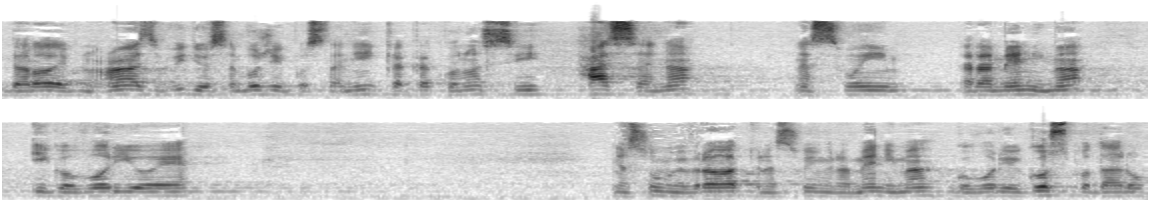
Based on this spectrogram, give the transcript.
Bara ibn Azib, vidio sam Božih poslanika kako nosi Hasana na svojim ramenima i govorio je na svom vratu, na svojim ramenima, govorio je gospodaru,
